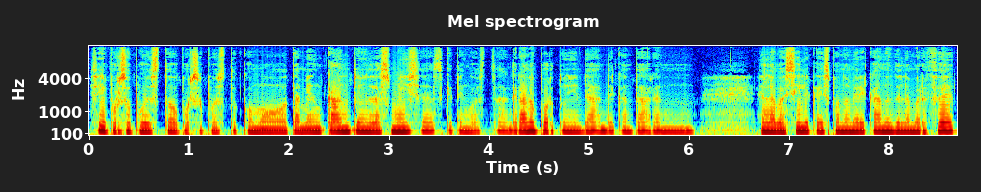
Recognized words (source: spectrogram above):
Sí, por supuesto, por supuesto. Como también canto en las misas, que tengo esta gran oportunidad de cantar en, la Basílica Hispanoamericana de la Merced,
